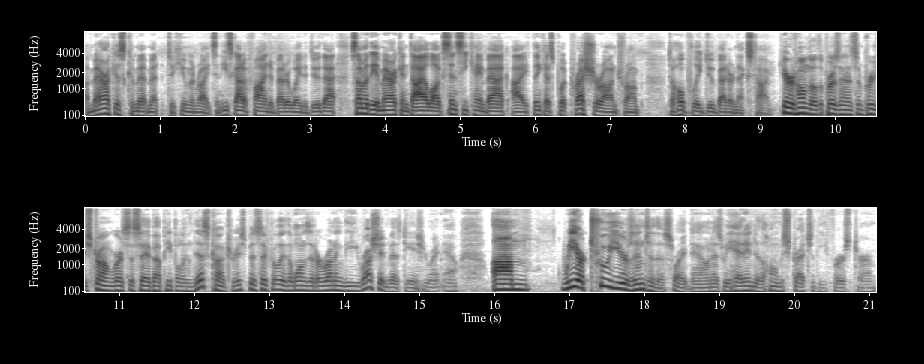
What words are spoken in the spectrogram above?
America's commitment to human rights, and he's got to find a better way to do that. Some of the American dialogue since he came back, I think, has put pressure on Trump to hopefully do better next time. Here at home, though, the president has some pretty strong words to say about people in this country, specifically the ones that are running the Russia investigation right now. Um, we are two years into this right now, and as we head into the home stretch of the first term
